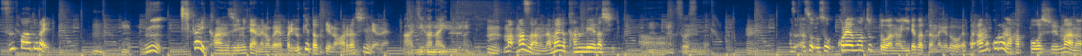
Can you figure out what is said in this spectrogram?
スーパードライうん。に近い感じみたいなのがやっぱり受けたっていうのはあるらしいんだよね。味がないって感じ。うん、ままずあの名前が淡麗だし、ああ、そうですね。そそうそうこれもちょっとあの言いたかったんだけどやっぱりあの頃の発泡酒まああの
